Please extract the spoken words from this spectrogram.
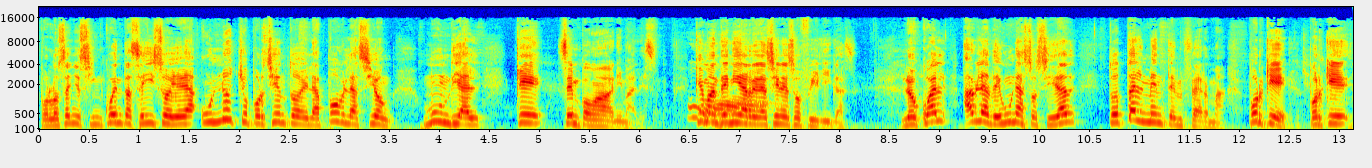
por los años 50 se hizo y era un 8% de la población mundial que se empomaba animales, que Oh. mantenía relaciones zoofílicas. Lo cual habla de una sociedad totalmente enferma. ¿Por qué? Porque,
